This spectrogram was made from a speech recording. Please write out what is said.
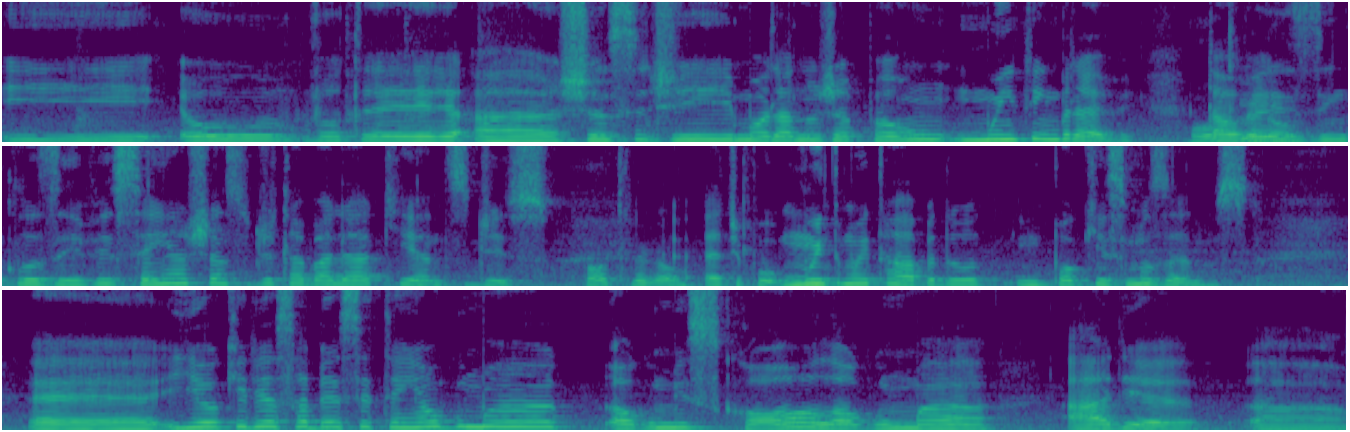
e eu vou ter a chance de morar no Japão muito em breve. Oh, Talvez, inclusive, sem a chance de trabalhar aqui antes disso. Oh, que legal. É, tipo, muito, muito rápido, em pouquíssimos anos. É, e eu queria saber se tem alguma, alguma escola, alguma área, ah,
